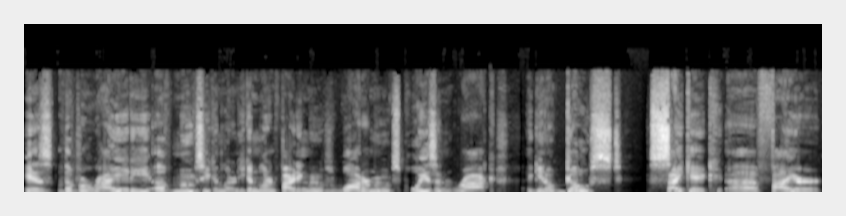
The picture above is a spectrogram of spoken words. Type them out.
is the variety of moves he can learn. He can learn fighting moves, water moves, poison, rock, you know, ghost, psychic, uh, fire.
